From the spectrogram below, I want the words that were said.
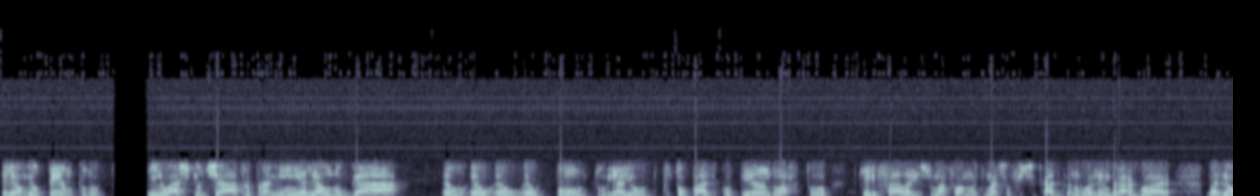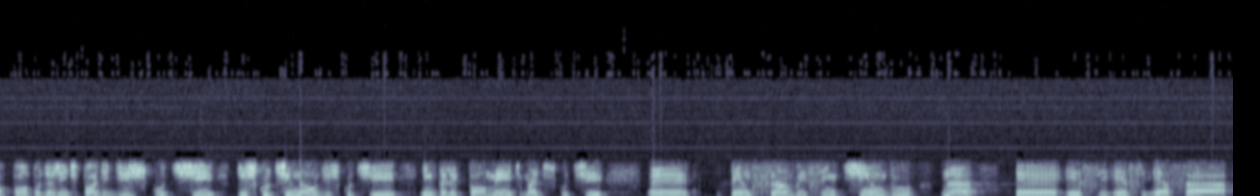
Ele é o meu templo. E eu acho que o teatro, para mim, ele é o lugar é o, é o, é o, é o ponto, e aí eu estou quase copiando o Arthur, que ele fala isso de uma forma muito mais sofisticada que eu não vou lembrar agora, mas é o ponto onde a gente pode discutir, discutir, não discutir intelectualmente, mas discutir é, pensando e sentindo né, é, esse, esse, essa,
